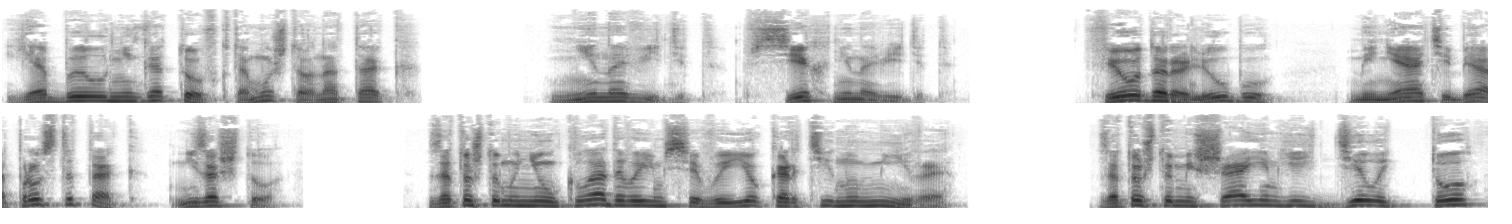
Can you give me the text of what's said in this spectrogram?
Я был не готов к тому, что она так ненавидит, всех ненавидит. Федора, Любу, меня, тебя, просто так, ни за что. За то, что мы не укладываемся в ее картину мира. За то, что мешаем ей делать то,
